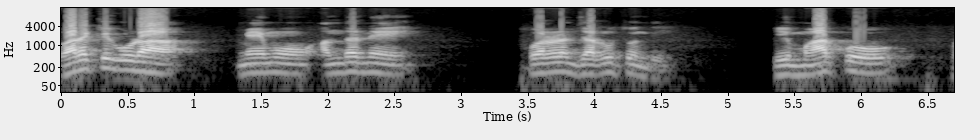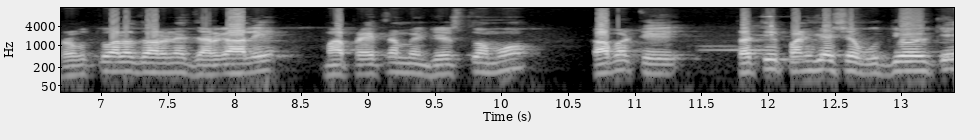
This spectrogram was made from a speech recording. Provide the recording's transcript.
వరకు కూడా మేము అందరినీ కోరడం జరుగుతుంది. ఈ మార్పు ప్రభుత్వాల ద్వారానే జరగాలి మా ప్రయత్నం మేము చేస్తాము. కాబట్టి ప్రతి పనిచేసే ఉద్యోగికి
